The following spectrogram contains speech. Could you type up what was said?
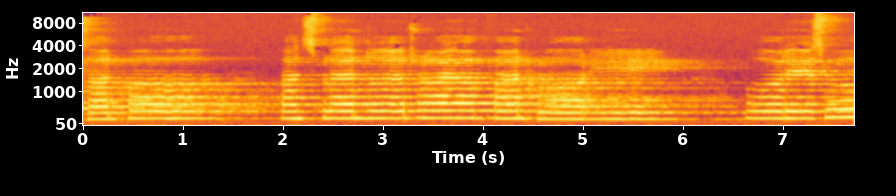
And power, and splendor, triumph, and glory. All is yours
